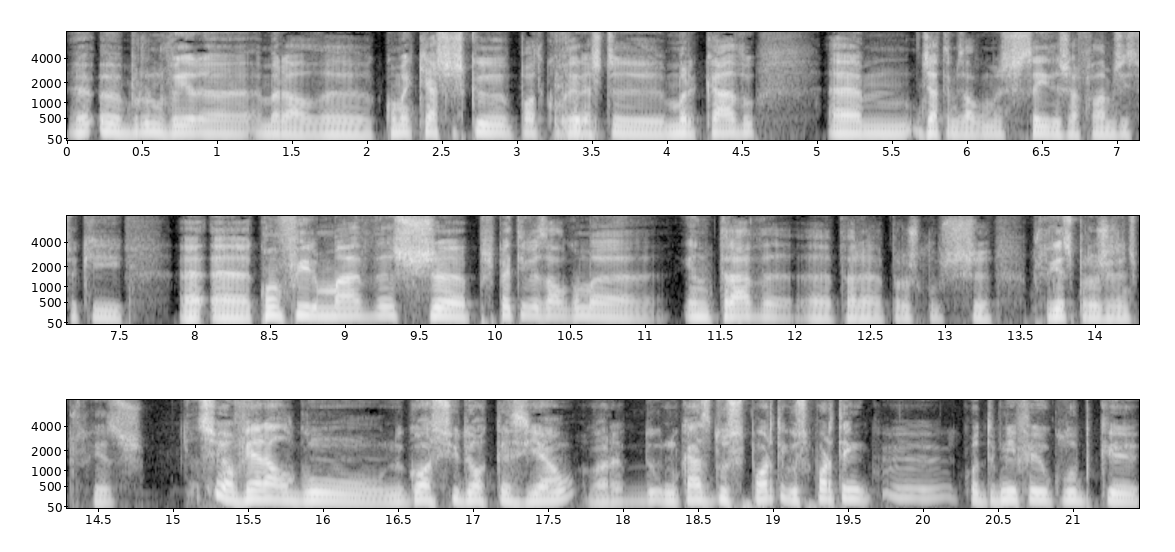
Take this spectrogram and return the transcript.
Uh, uh, Bruno Veira Amaral, uh, como é que achas que pode correr este mercado? Um, já temos algumas saídas, já falámos disso aqui, confirmadas. Perspectivas alguma entrada para, para os clubes portugueses, para os gerentes portugueses? Se houver algum negócio de ocasião, agora, do, no caso do Sporting, o Sporting, quanto a mim, foi o clube que,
